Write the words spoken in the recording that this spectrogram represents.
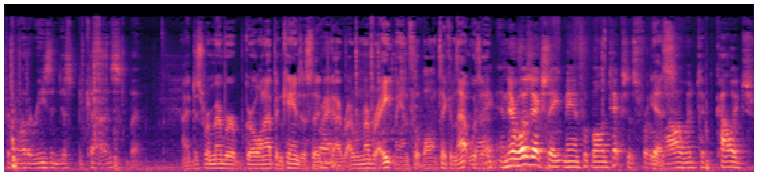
for no other reason, just because. But I just remember growing up in Kansas that Right. I, I remember eight man football and thinking that was right. a And there was actually eight man football in Texas for a little Yes. while. I went to college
